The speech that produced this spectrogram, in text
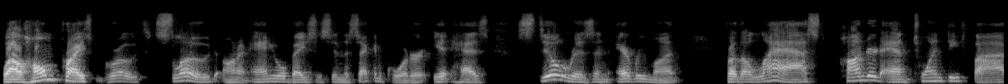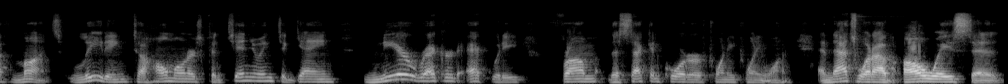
While home price growth slowed on an annual basis in the second quarter, it has still risen every month for the last 125 months, leading to homeowners continuing to gain near record equity from the second quarter of 2021. And that's what I've always said.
